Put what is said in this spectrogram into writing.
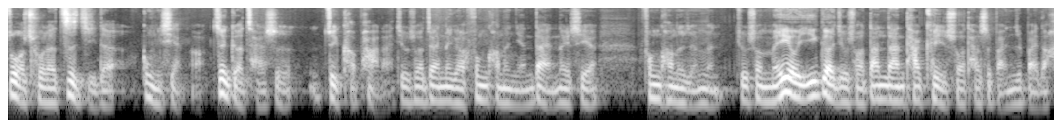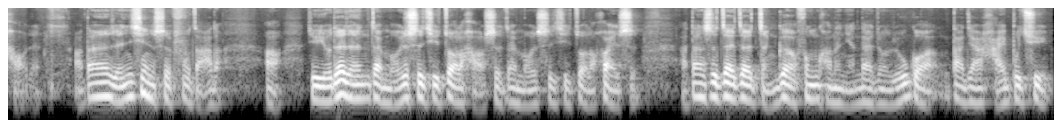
做出了自己的贡献啊，这个才是最可怕的。就是说，在那个疯狂的年代，那些疯狂的人们，就是说，没有一个就是说，单单他可以说他是百分之百的好人啊。当然，人性是复杂的啊，就有的人在某一时期做了好事，在某一时期做了坏事啊。但是在这整个疯狂的年代中，如果大家还不去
